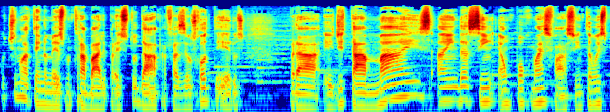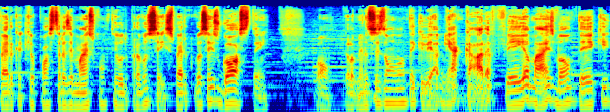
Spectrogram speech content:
Continua tendo o mesmo trabalho para estudar, para fazer os roteiros, para editar, mas ainda assim é um pouco mais fácil. Então eu espero que aqui eu possa trazer mais conteúdo para vocês. Espero que vocês gostem. Bom, pelo menos vocês não vão ter que ver a minha cara feia, mas vão ter que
